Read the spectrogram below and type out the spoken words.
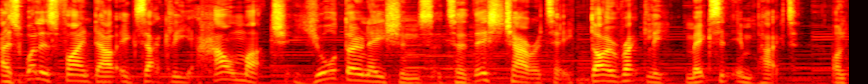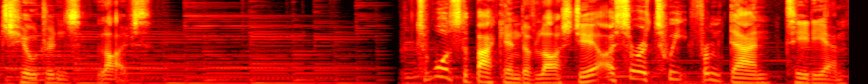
as well as find out exactly how much your donations to this charity directly makes an impact on children's lives. Towards the back end of last year, I saw a tweet from Dan TDM.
